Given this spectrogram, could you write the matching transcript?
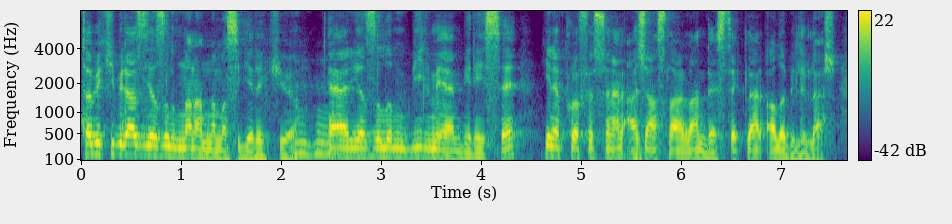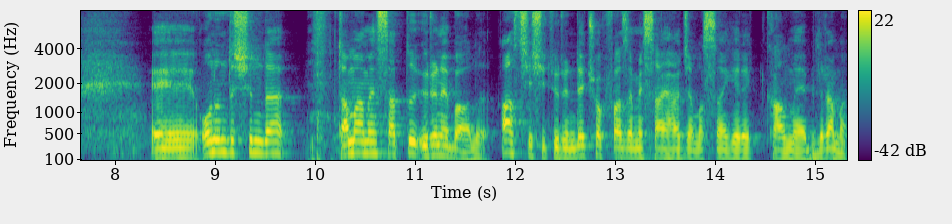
Tabii ki biraz yazılımdan anlaması gerekiyor. Hı hı. Eğer yazılım bilmeyen biri ise yine profesyonel ajanslardan destekler alabilirler. Ee, onun dışında tamamen sattığı ürüne bağlı. Az çeşit üründe çok fazla mesai harcamasına gerek kalmayabilir ama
